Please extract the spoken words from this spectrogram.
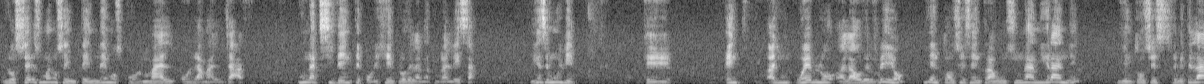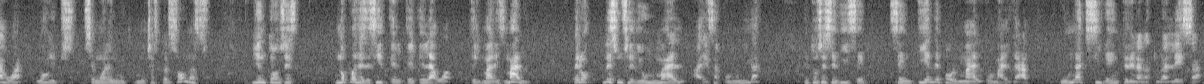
los seres humanos entendemos por mal o la maldad un accidente, por ejemplo, de la naturaleza. Fíjense muy bien, que en, hay un pueblo al lado del río y entonces entra un tsunami grande y entonces se mete el agua, ¿no? Y pues, se mueren muchas personas. Y entonces no puedes decir el, agua, el mar es malo, pero le sucedió un mal a esa comunidad. Entonces se dice, se entiende por mal o maldad un accidente de la naturaleza,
